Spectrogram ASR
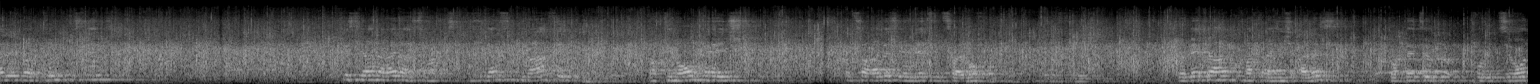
alle über pünktlich sind. Christiane Eilers macht die ganzen Grafiken auf die Homepage. Und zwar alles in den letzten zwei Wochen. Rebecca macht eigentlich alles. Komplette Produktion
